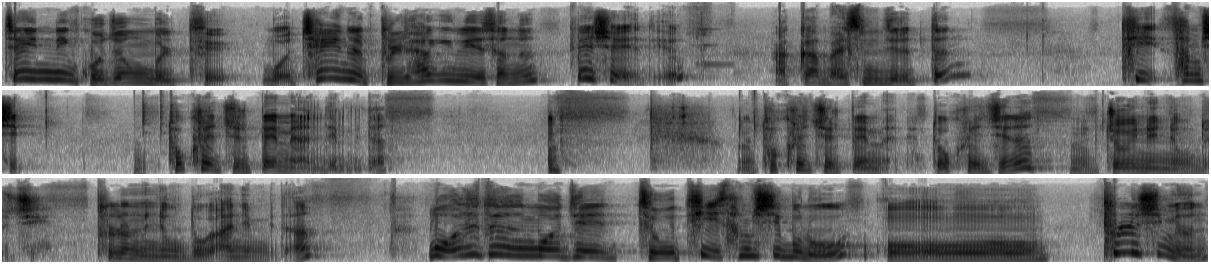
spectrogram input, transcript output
체인링 고정 볼트, 뭐 체인을 분리하기 위해서는 빼셔야 돼요. 아까 말씀드렸던 T30 토크렌치를 빼면 안 됩니다. 음, 토크렌치를 빼면 안 돼요. 토크렌치는 음, 조이는 용도지 풀는 용도가 아닙니다. 뭐 어쨌든 뭐 이제 저 T30으로 어, 풀르시면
